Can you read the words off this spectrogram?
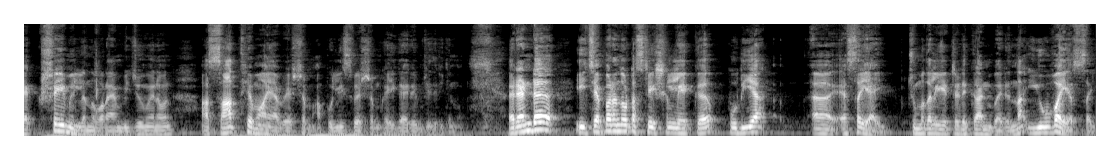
രക്ഷയുമില്ലെന്ന് പറയാം ബിജു മേനോൻ അസാധ്യമായ വേഷം ആ പോലീസ് വേഷം കൈകാര്യം ചെയ്തിരിക്കുന്നു. രണ്ട് ഈ ചെപ്പനന്തോട്ട സ്റ്റേഷനിലേക്ക് പുതിയ എസ് ഐ ആയി ചുമതല ഏറ്റെടുക്കാൻ വരുന്ന യുവ എസ് ഐ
